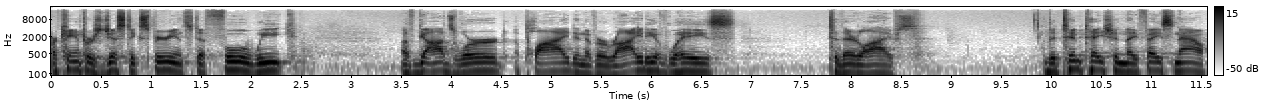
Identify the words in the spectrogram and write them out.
Our campers just experienced a full week of God's Word applied in a variety of ways to their lives. The temptation they face now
